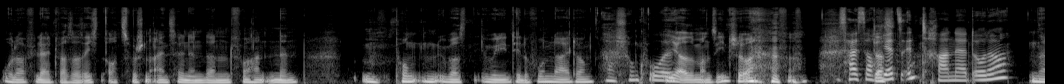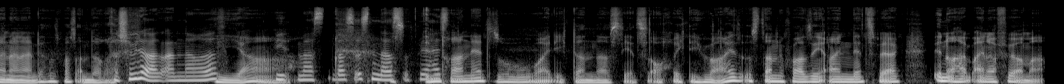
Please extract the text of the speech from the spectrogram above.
Oder vielleicht, was weiß ich, auch zwischen einzelnen dann vorhandenen hm, Punkten übers, über die Telefonleitung. Ja, schon cool. Ja, also man sieht schon. Das heißt auch Das- jetzt Intranet, oder? nein, nein, nein, das ist was anderes. Das ist schon wieder was anderes. ja. Wie, was, was ist denn das? Heißt Intranet, soweit ich dann das jetzt auch richtig weiß, ist dann quasi ein Netzwerk innerhalb einer Firma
